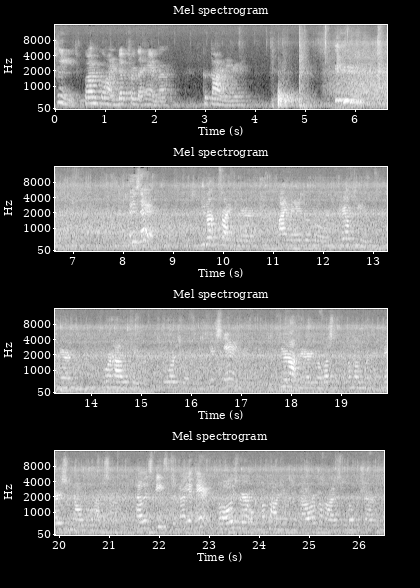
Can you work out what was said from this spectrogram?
Please, while I'm gone, look for the hammer. Goodbye, Mary. Who's there? Do not frighten, Mary. I am an angel of the Lord. Hail to you, Mary. You are highly favored. The Lord is with you. You're scaring Fear not, Mary blessed among women. Very soon now you will have a son. How is peace? I'm not yet married. The Holy Spirit will come upon you, and the power of the highest will overshadow you.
